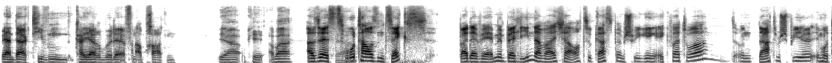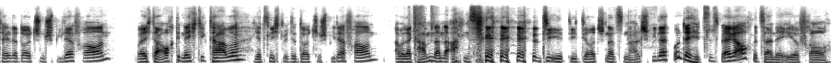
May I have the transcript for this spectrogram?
während der aktiven Karriere würde er von abraten. Ja, okay, aber Also er ist Ja. 2006 bei der WM in Berlin, da war ich ja auch zu Gast beim Spiel gegen Ecuador und nach dem Spiel im Hotel der deutschen Spielerfrauen, weil ich da auch genächtigt habe, jetzt nicht mit den deutschen Spielerfrauen, aber da kamen dann abends die, die deutschen Nationalspieler und der Hitzelsberger auch mit seiner Ehefrau.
